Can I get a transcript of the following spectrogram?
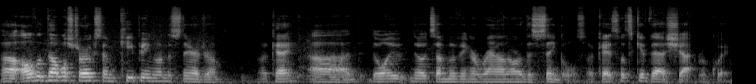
uh, all the double strokes I'm keeping on the snare drum. Okay, uh, the only notes I'm moving around are the singles. Okay, so let's give that a shot real quick.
